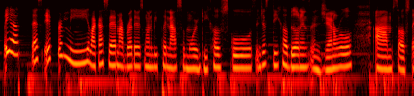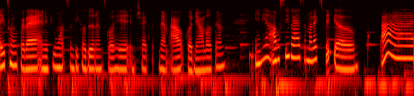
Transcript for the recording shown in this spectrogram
but yeah that's it for me. Like i said my brother is going to be putting out some more deco schools and just deco buildings in general. Um so stay tuned for that. And if you want some deco buildings go ahead and check them out. Go download them. And yeah i will see you guys in my next video. Bye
